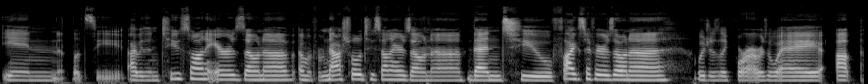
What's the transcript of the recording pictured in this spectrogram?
in, let's see, I was in Tucson, Arizona. I went from Nashville to Tucson, Arizona, then to Flagstaff, Arizona, which is like four hours away, up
